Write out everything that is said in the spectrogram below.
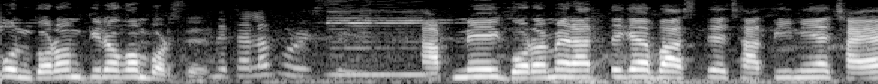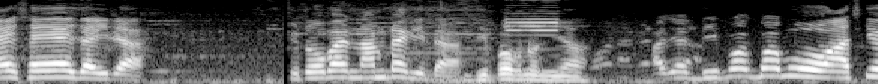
বোন গরম কীরকম পড়ছে? আপনি এই গরমের হাত থেকে বাঁচতে ছাতি নিয়ে ছায়ায় ছায়ায় যাইরা। ছোট ভাইয়ের নামটা কিটা? দীপক ননিয়া। আচ্ছা দীপক বাবু আজকে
